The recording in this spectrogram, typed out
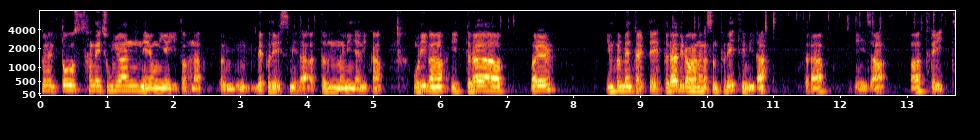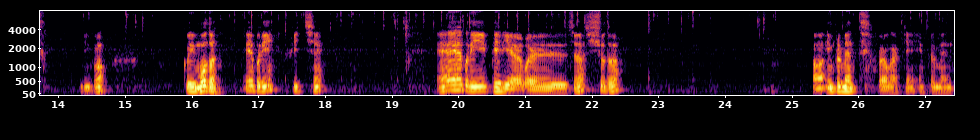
그는 또 상당히 중요한 내용이 또 하나 음, 내포되어 있습니다. 어떤 의미냐니까 우리가 이 드랍을 임플멘트 할 때 드랍이라고 하는 것은 트레이트입니다. 드랍 is a, a trait 그리고 그의 모든 every which every variables should 어, implement라고 할게 implement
